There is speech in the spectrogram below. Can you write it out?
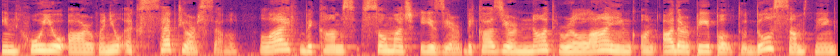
in who you are, when you accept yourself, life becomes so much easier because you're not relying on other people to do something,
